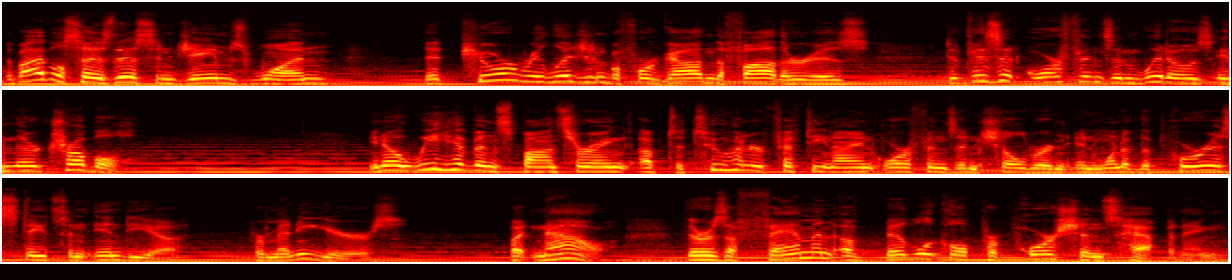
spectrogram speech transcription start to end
The Bible says this in James 1 that pure religion before God and the Father is to visit orphans and widows in their trouble. You know, we have been sponsoring up to 259 orphans and children in one of the poorest states in India for many years. But now, there is a famine of biblical proportions happening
